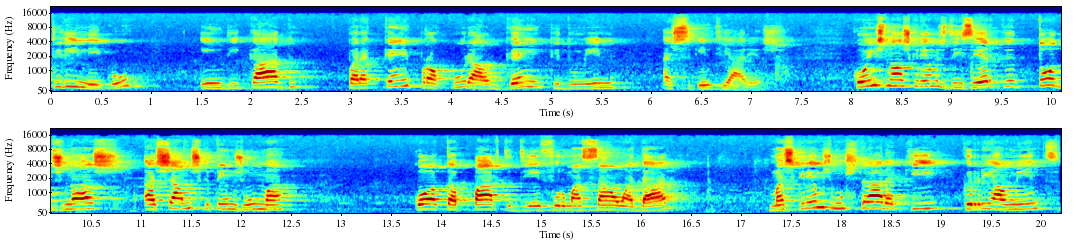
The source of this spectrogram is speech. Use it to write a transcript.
clínico indicado para quem procura alguém que domine as seguintes áreas com isto, nós queremos dizer que todos nós achamos que temos uma cota parte de informação a dar, mas queremos mostrar aqui que realmente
